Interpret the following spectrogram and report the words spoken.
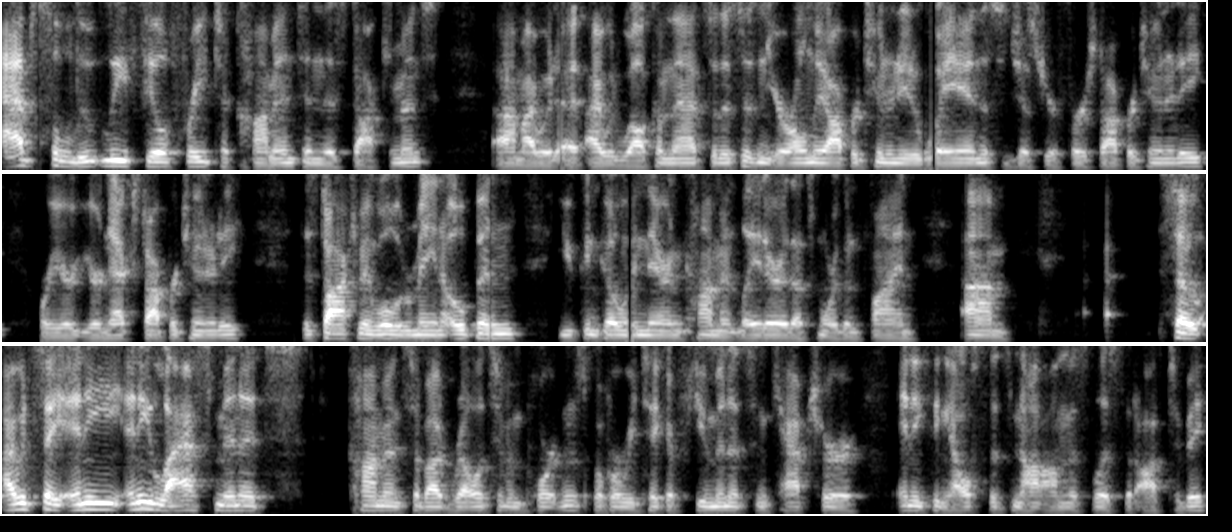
absolutely feel free to comment in this document. Um, I would I would welcome that. So this isn't your only opportunity to weigh in. This is just your first opportunity or your your next opportunity. This document will remain open. You can go in there and comment later. That's more than fine. Um, so I would say any any last minute comments about relative importance before we take a few minutes and capture anything else that's not on this list that ought to be?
